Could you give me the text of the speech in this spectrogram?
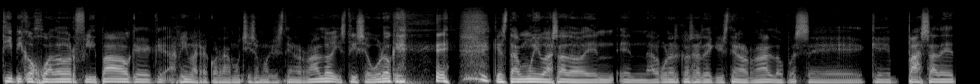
típico jugador flipado que, a mí me recuerda muchísimo a Cristiano Ronaldo y estoy seguro que, está muy basado en, algunas cosas de Cristiano Ronaldo, pues eh, que pasa de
